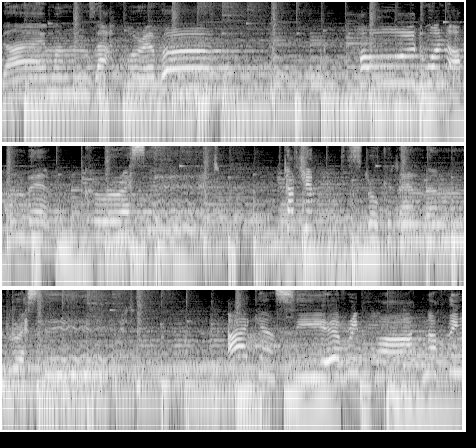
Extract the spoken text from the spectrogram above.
Diamonds are forever. Hold one up and then caress it. Touch it, stroke it and undress it. Nothing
